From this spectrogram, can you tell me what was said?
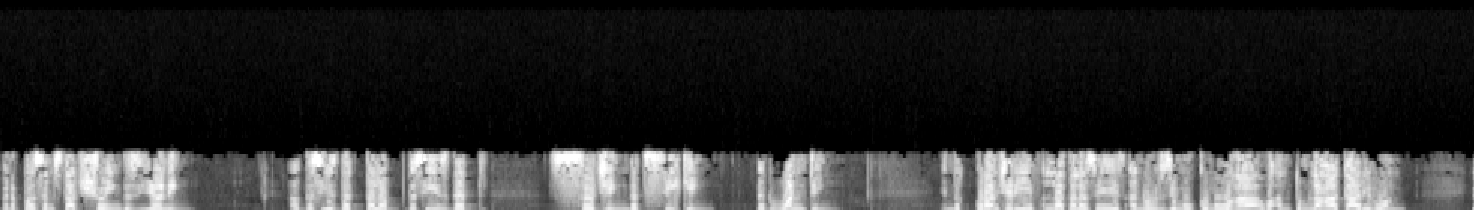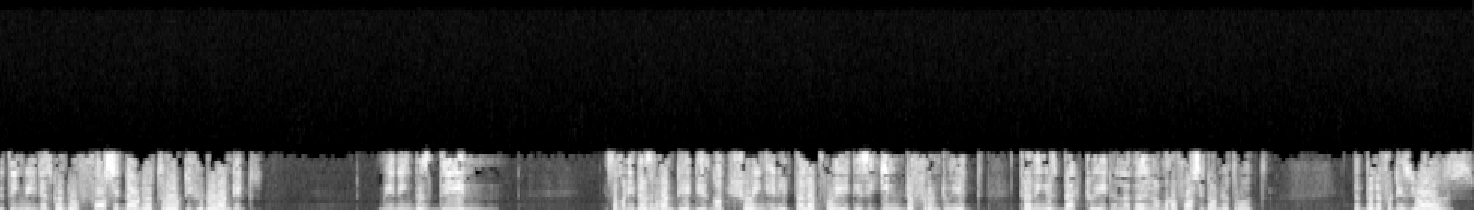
When a person starts showing this yearning, now this is that talab, this is that searching, that seeking, that wanting. In the Quran Sharif, Allah Ta'ala says, Anul zimukumuha wa antum laha karihun. You think we're just going to force it down your throat if you don't want it? Meaning this deen. Somebody doesn't want it, he's not showing any talab for it, he's indifferent to it, turning his back to it, Allah is not going to force it down your throat. The benefit is yours,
